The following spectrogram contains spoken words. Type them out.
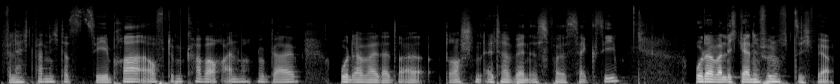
Vielleicht fand ich das Zebra auf dem Cover auch einfach nur geil. Oder weil da drauf schon älter werden ist voll sexy. Oder weil ich gerne 50 wäre.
